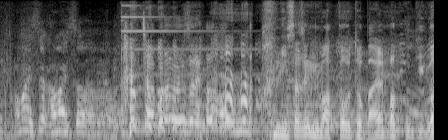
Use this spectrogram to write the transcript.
어디 가만히 있어. 가만히 있어. 잡으라면서요 아니 사장님 아까부터 말 바꾸기가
